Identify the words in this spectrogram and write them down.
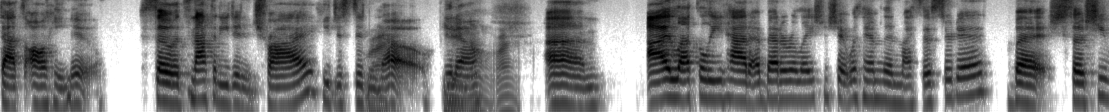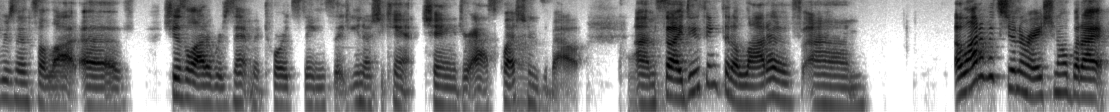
that's all he knew. So it's not that he didn't try, he just didn't right. know, you know? know? Right. Um, I luckily had a better relationship with him than my sister did, but so she resents a lot of she has a lot of resentment towards things that you know she can't change or ask questions right. about. Um, so I do think that a lot of um, a lot of it's generational, but I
